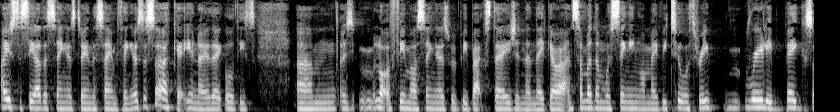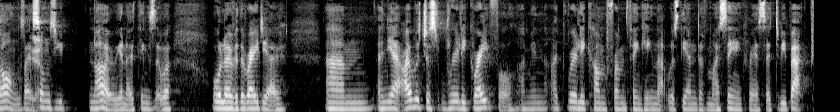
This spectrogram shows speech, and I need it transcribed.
I used to see other singers doing the same thing. It was a circuit, you know, they, all these. Um, a lot of female singers would be backstage, and then they'd go out, and some of them were singing on maybe two or three really big songs, like Yeah. songs you know, you know, things that were all over the radio. Um, and yeah, I was just really grateful. I mean, I'd really come from thinking that was the end of my singing career, so to be back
